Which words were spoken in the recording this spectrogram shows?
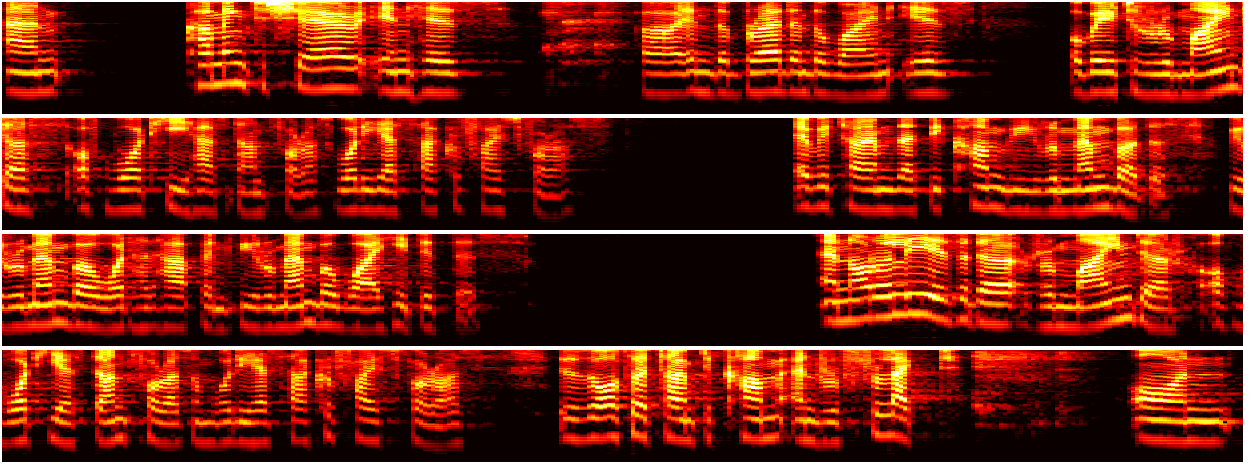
And coming to share in his uh, in the bread and the wine is a way to remind us of what he has done for us, what he has sacrificed for us. Every time that we come, we remember this. We remember what had happened. We remember why he did this. And not only is it a reminder of what he has done for us and what he has sacrificed for us, it is also a time to come and reflect on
